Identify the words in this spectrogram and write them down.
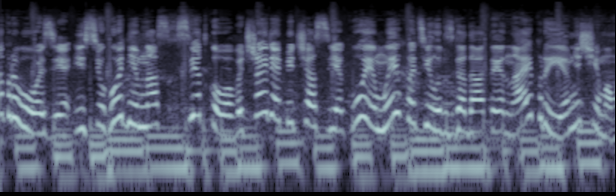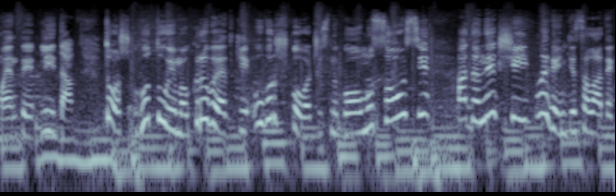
На привозі. І сьогодні в нас святкова вечеря, під час якої ми хотіли б згадати найприємніші моменти літа. Тож готуємо креветки у вершково-чесниковому соусі, а до них ще й легенький салатик.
